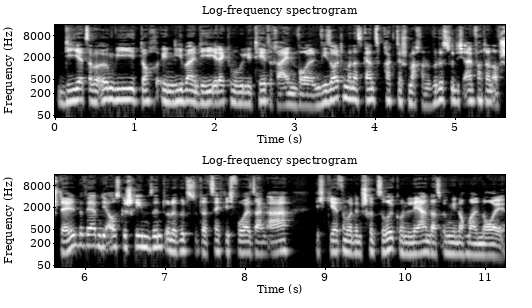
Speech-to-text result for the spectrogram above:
die jetzt aber irgendwie doch in, lieber in die Elektromobilität rein wollen. Wie sollte man das ganz praktisch machen? Würdest du dich einfach dann auf Stellen bewerben, die ausgeschrieben sind, oder würdest du tatsächlich vorher sagen, ah, ich gehe jetzt nochmal den Schritt zurück und lerne das irgendwie nochmal neu?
